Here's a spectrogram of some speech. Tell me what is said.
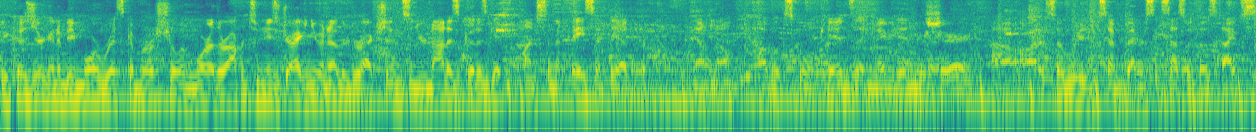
because you're going to be more risk averse. You'll have more other opportunities dragging you in other directions, and you're not as good as getting punched in the face at the other, I don't know, public school kids that maybe didn't For sure. uh, are. So we just have better success with those types.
